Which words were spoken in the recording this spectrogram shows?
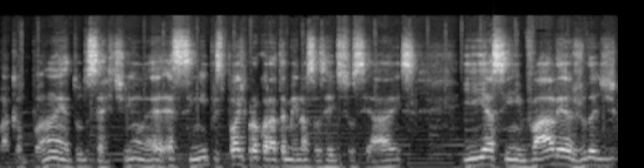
a campanha, tudo certinho. É, é simples. Pode procurar também nossas redes sociais. E assim, vale a ajuda de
